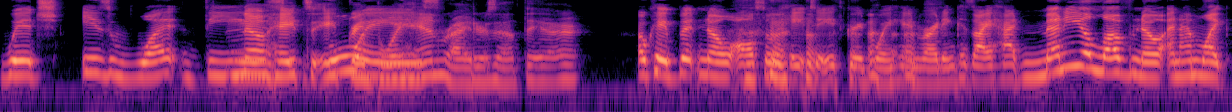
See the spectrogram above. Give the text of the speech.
Which is what the no hate to eighth grade boy boys- handwriters out there. Okay, but no, also hate to eighth grade boy handwriting because I had many a love note, and I'm like,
